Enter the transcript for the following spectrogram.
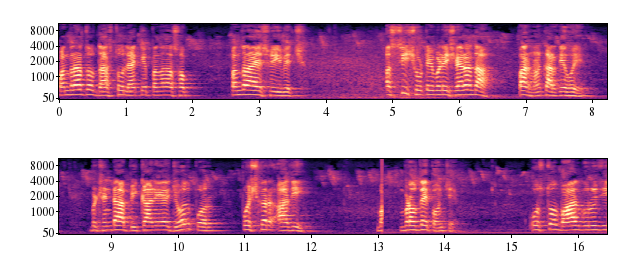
15 ਤੋਂ 10 ਤੋਂ ਲੈ ਕੇ 1515 ਈਸਵੀ ਵਿੱਚ 80 ਛੋਟੇ ਬੜੇ ਸ਼ਹਿਰਾਂ ਦਾ ਭਰਮਣ ਕਰਦੇ ਹੋਏ ਬਠਿੰਡਾ, ਬੀਕਾਨੇਰ, ਜੋਧਪੁਰ, ਪੁਸ਼ਕਰ ਆਦਿ ਬੜੌਦੇ ਪਹੁੰਚੇ। ਉਸ ਤੋਂ ਬਾਅਦ ਗੁਰੂ ਜੀ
